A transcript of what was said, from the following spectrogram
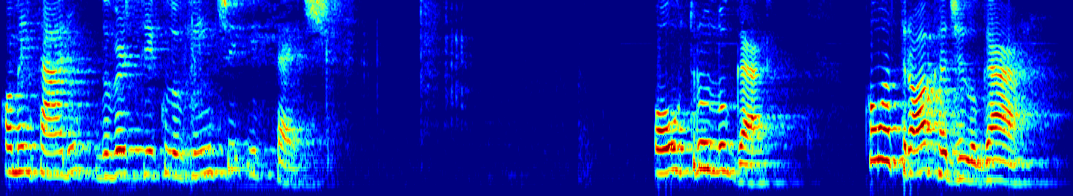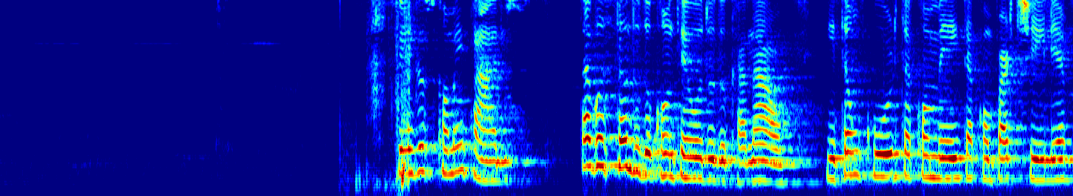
Comentário do versículo 27. Outro lugar. Com a troca de lugar. Fim dos comentários. Tá gostando do conteúdo do canal? Então curta, comenta, compartilha.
